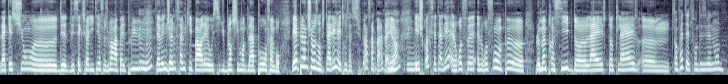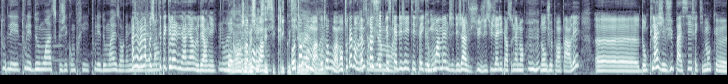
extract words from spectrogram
la question euh, des, des sexualités. Enfin, je me rappelle plus. Mhm. Il y avait une jeune femme qui parlait aussi du blanchiment de la peau. Enfin bon, il y avait plein de choses. Donc j'étais allée, j'avais trouvé ça super sympa d'ailleurs. Et je crois que cette année, elles, refait, elles refont un peu euh, le même principe d'un live, talk live. euh. En fait, elles font des événements tous les, tous les deux mois, ce que j'ai compris. Tous les deux mois, elles organisent. Ah, j'avais l'impression que événements. c'était que l'année dernière, le dernier. Ouais, bon, j'ai Non, autant j'ai pour l'impression moi. que c'est cyclique aussi. Autant ouais. pour moi, ouais. autant pour moi. Mais en tout cas, dans le même principe que ce qui a déjà été fait, que Mhm. moi-même j'ai déjà, je suis, j'y suis allée personnellement, Mhm. donc je peux en parler. Euh, donc là, j'ai vu passer effectivement que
